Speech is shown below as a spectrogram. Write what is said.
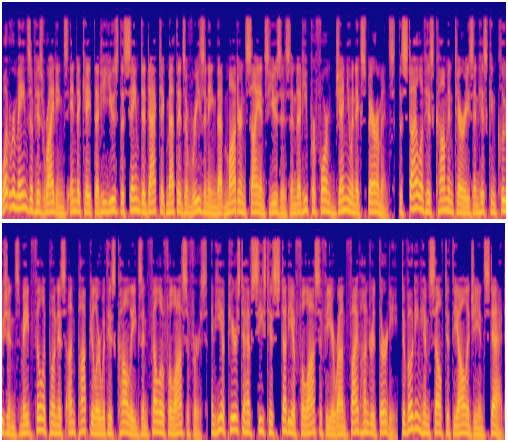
What remains of his writings indicate that he used the same didactic methods of reasoning that modern science uses and that he performed genuine experiments. The style of his commentaries and his conclusions made Philoponus unpopular with his colleagues and fellow philosophers, and he appears to have ceased his study of philosophy around 530, devoting himself to theology instead.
